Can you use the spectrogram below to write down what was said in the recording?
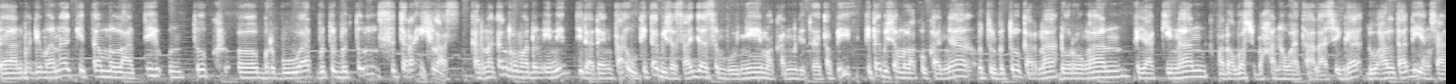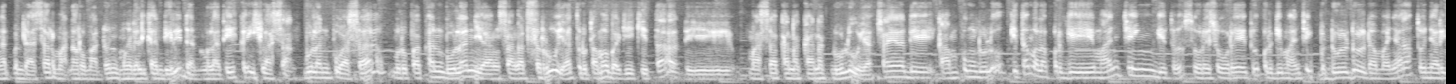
dan bagaimana kita melatih untuk uh, berbuat betul-betul secara ikhlas. Karena kan Ramadan ini tidak ada yang tahu. Kita bisa saja sembunyi makan gitu ya, tapi kita bisa melakukannya betul-betul karena dorongan keyakinan kepada Allah Subhanahu wa taala. Sehingga dua hal tadi yang sangat mendasar makna Ramadan mengendalikan diri dan melatih keikhlasan. Bulan puasa merupakan bulan yang sangat seru ya, terutama bagi kita di masa kanak-kanak dulu ya. Saya di kampung dulu, kita malah pergi mancing gitu. Sore-sore itu pergi mancing, bedul-dul namanya, atau nyari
